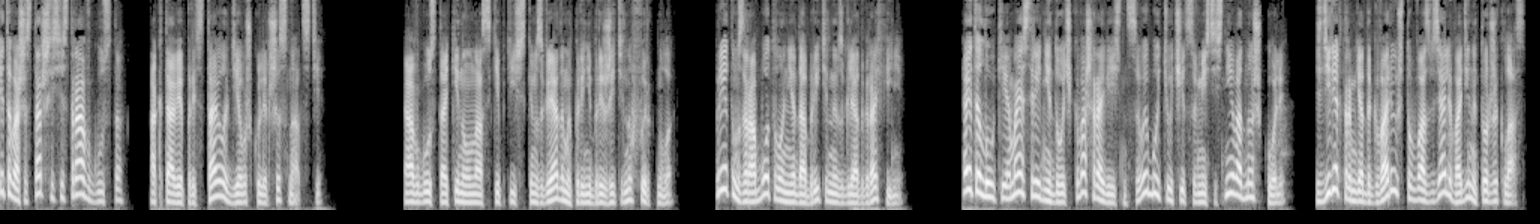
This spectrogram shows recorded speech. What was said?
«Это ваша старшая сестра Августа», — Октавия представила девушку лет шестнадцати. Августа окинул нас скептическим взглядом и пренебрежительно фыркнула. При этом заработала неодобрительный взгляд графини. «А это Лукия, моя средняя дочка, ваша ровесница. Вы будете учиться вместе с ней в одной школе. С директором я договорюсь, чтобы вас взяли в один и тот же класс.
